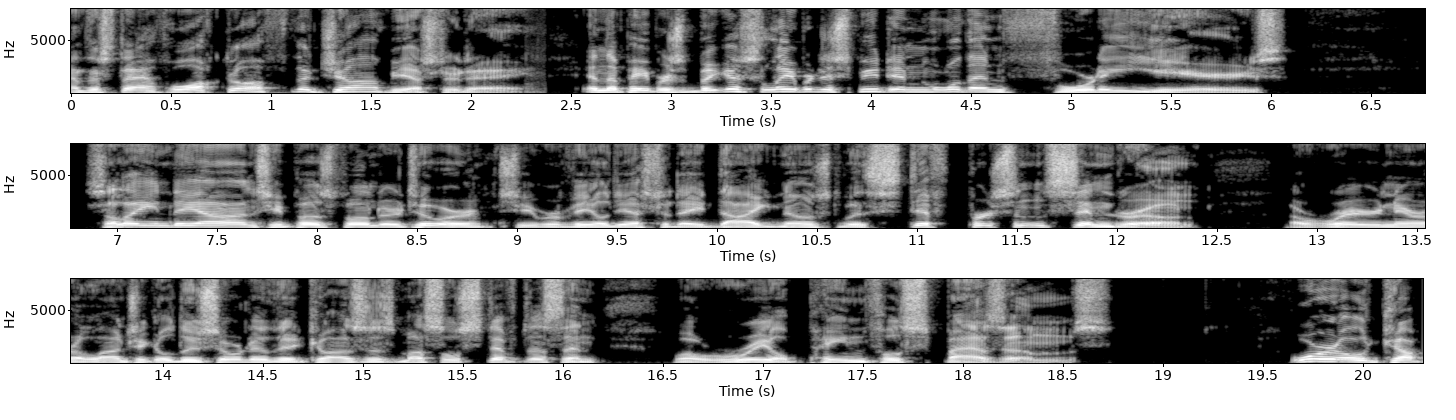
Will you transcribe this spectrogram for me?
and the staff walked off the job yesterday in the paper's biggest labor dispute in more than 40 years. Celine Dion, she postponed her tour. She revealed yesterday diagnosed with stiff person syndrome, a rare neurological disorder that causes muscle stiffness and, well, real painful spasms. World Cup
